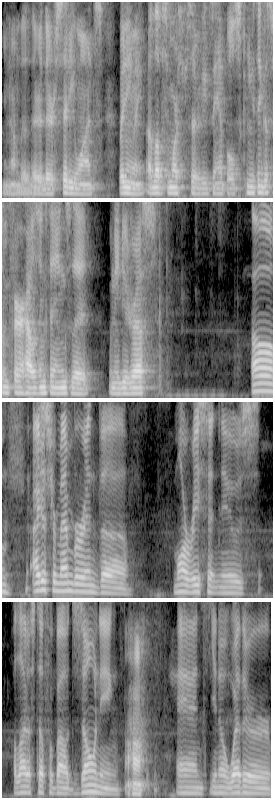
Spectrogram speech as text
you know the, their their city wants. But anyway, I'd love some more specific examples. Can you think of some fair housing things that we need to address? Um, I just remember in the more recent news a lot of stuff about zoning uh-huh. and you know whether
